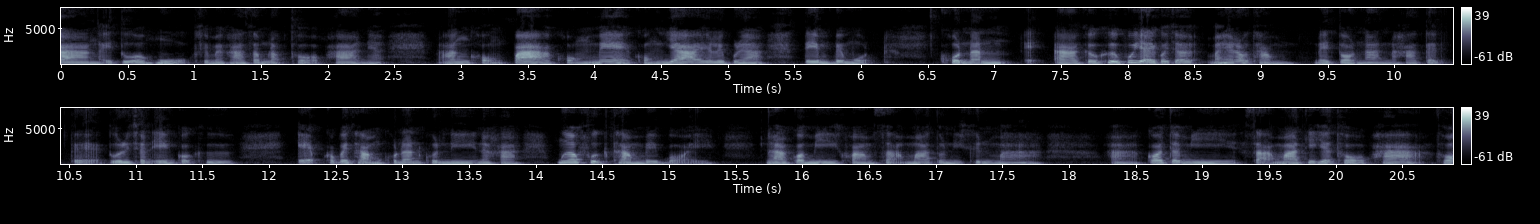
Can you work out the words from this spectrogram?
กางไอ้ตัวหูกใช่ไหมคะสำหรับทอผ้าเนี่ยทั้งของป้าของแม่ของยายอะไรพวกนี้เต็มไปหมดคนนั้นอ่าก็คือผู้ใหญ่ก็จะไม่ให้เราทำในตอนนั้นนะคะ แต่แต่ตัวดิฉันเองก็คือ แอบเข้าไปทำคนนั้นคนนี้นะคะ เมื่อฝึกทำบ่อยๆนะคะก็มีความสามารถตัวนี้ขึ้นมาอ่าก็จะมีสามารถที่จะทอผ้า ทอ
